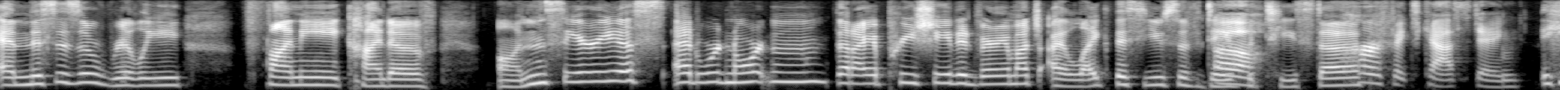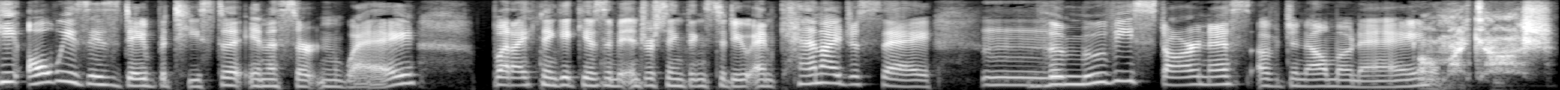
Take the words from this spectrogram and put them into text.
And this is a really funny kind of unserious Edward Norton that I appreciated very much. I like this use of Dave Ugh, Bautista Perfect casting. he always is Dave Bautista in a certain way, but I think it gives him interesting things to do. And can I just say, Mm. the movie starness of Janelle Monáe, oh my gosh,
